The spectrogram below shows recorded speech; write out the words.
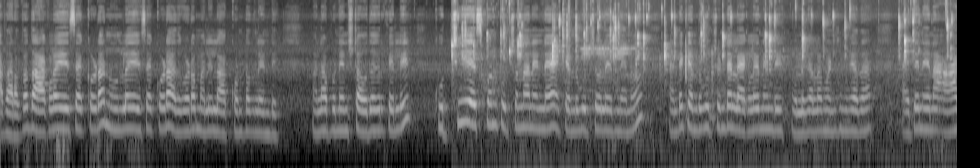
ఆ తర్వాత దాకలో వేసాక కూడా నూనెలో వేసాక కూడా అది కూడా మళ్ళీ లాక్కుంటుందిలేండి. మళ్ళీ అప్పుడు నేను స్టవ్ దగ్గరికి వెళ్ళి కుర్చీ వేసుకొని కూర్చున్నానండి. కింద కూర్చోలేదు నేను. అంటే కింద కూర్చుంటే లేకలేనండి. ఉల్లిగల్ల మనిషిని కదా. అయితే నేను ఆ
